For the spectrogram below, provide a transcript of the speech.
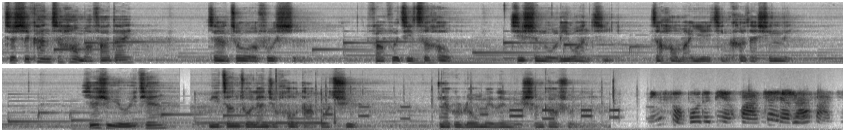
只是看着号码发呆，这样周而复始，反复几次后，即使努力忘记，这号码也已经刻在心里。也许有一天，你斟酌良久后打过去，那个柔美的女生告诉你：“您所拨的电话暂时无法接。”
